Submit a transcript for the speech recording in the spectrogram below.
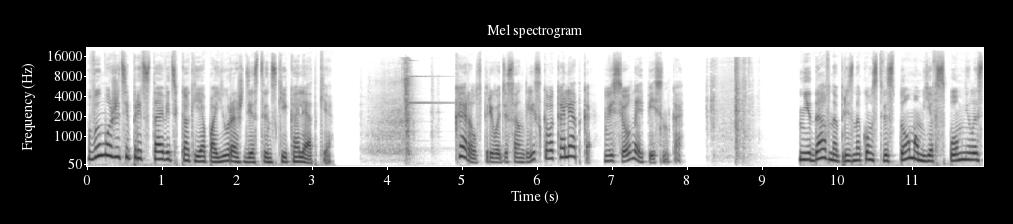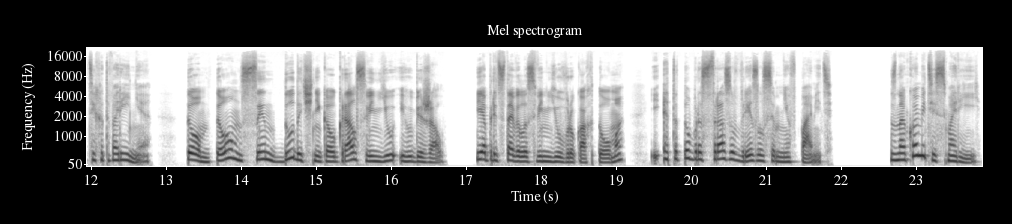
вы можете представить, как я пою рождественские колядки. Кэрол в переводе с английского «колядка» — веселая песенка. Недавно при знакомстве с Томом я вспомнила стихотворение. «Том, Том, сын дудочника, украл свинью и убежал». Я представила свинью в руках Тома, и этот образ сразу врезался мне в память. Знакомитесь с Марией.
